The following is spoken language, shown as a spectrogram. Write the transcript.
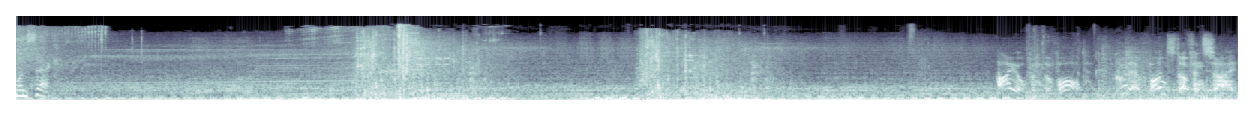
One sec. I opened the vault. Could have fun stuff inside.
